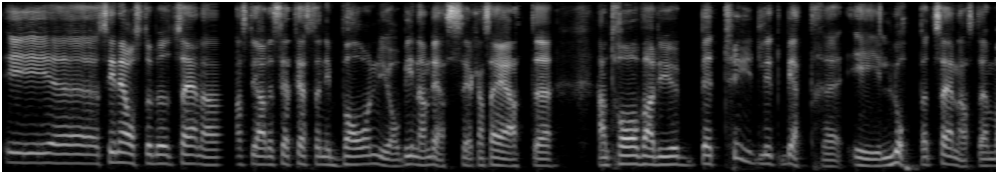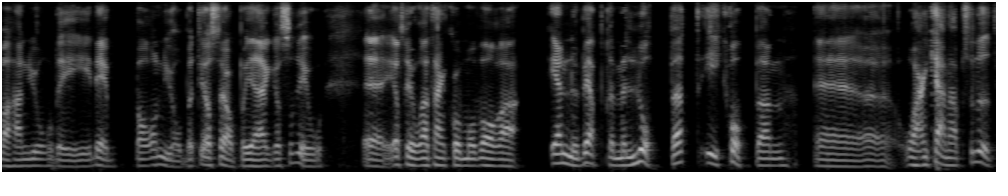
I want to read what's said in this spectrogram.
i eh, sin årsdebut senast. Jag hade sett hästen i banjobb innan dess. Jag kan säga att eh, han travade ju betydligt bättre i loppet senast än vad han gjorde i det banjobbet jag såg på Jägersro. Eh, jag tror att han kommer vara ännu bättre med loppet i kroppen eh, och han kan absolut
